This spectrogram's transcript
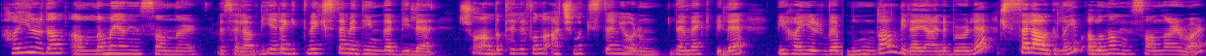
Hayırdan anlamayan insanlar mesela bir yere gitmek istemediğinde bile şu anda telefonu açmak istemiyorum demek bile bir hayır ve bundan bile yani böyle kişisel algılayıp alınan insanlar var.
